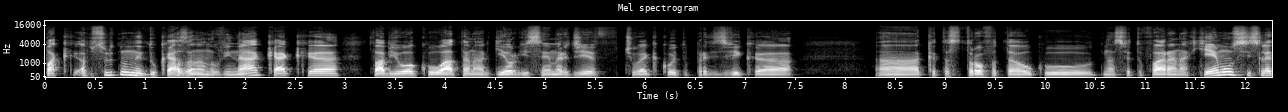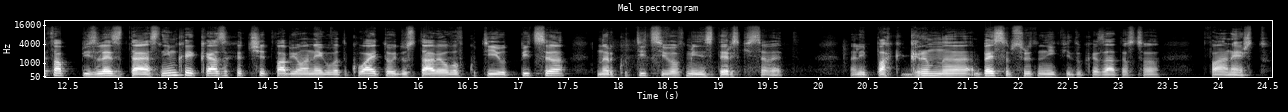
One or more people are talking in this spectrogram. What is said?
пак абсолютно недоказана новина, как а, това било колата на Георги Семерджиев, човек, който предизвика а, катастрофата около на светофара на Хемус и след това излезе тая снимка и казаха, че това била неговата кола и той доставил в котии от пица наркотици в Министерски съвет. Нали, пак гръмна, без абсолютно никакви доказателства това нещо.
